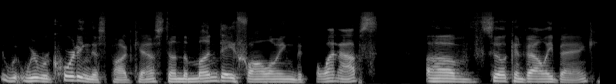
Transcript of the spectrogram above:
we're recording this podcast on the Monday following the collapse of Silicon Valley Bank.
